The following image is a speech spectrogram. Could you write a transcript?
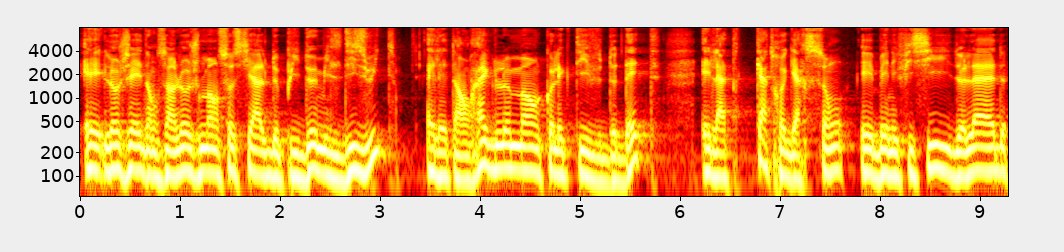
est logée dans un logement social depuis 2018. Elle est en règlement collectif de dette elle a quatre garçons et bénéficie de l'aide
